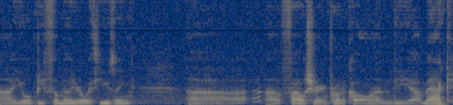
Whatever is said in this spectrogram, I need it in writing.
uh, you'll be familiar with using uh, file sharing protocol on the uh, Mac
